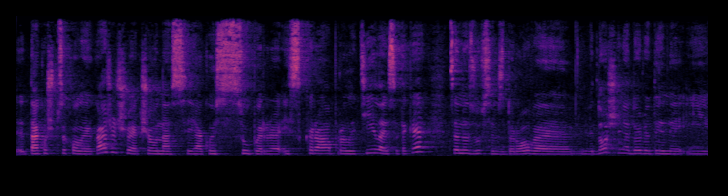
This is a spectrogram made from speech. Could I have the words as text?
Е, Також психологи кажуть, що якщо у нас якось супер іскра пролетіла і все таке, це не зовсім здорове відношення до людини. І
